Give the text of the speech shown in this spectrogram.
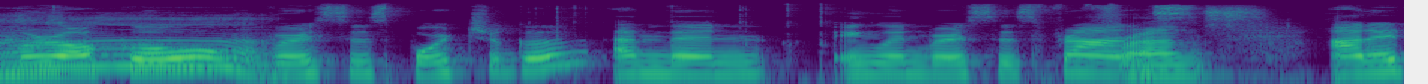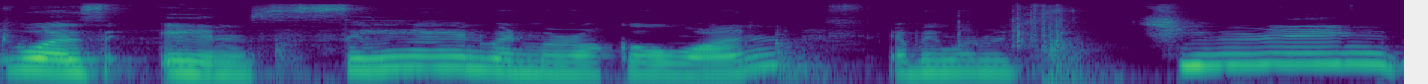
Morocco versus Portugal and then England versus France. France. And it was insane when Morocco won. Everyone was cheering,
